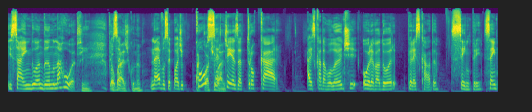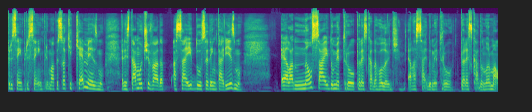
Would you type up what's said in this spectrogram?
e saindo andando na rua. Sim. É o Você- básico, né? Né? Você pode com Pacote básico. certeza trocar a escada rolante ou elevador pela escada. Sempre, sempre, sempre, sempre. Uma pessoa que quer mesmo, ela está motivada a sair do sedentarismo, ela não sai do metrô pela escada rolante. Ela sai do metrô pela escada normal.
